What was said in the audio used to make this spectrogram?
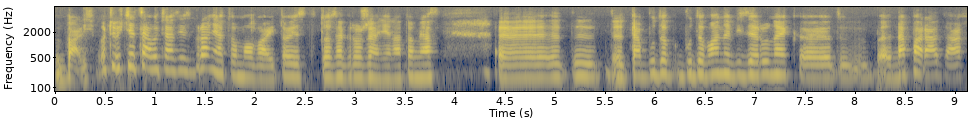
baliśmy. Oczywiście cały czas jest broń atomowa i to jest to zagrożenie, natomiast e, ta budowany wizerunek e, na paradach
